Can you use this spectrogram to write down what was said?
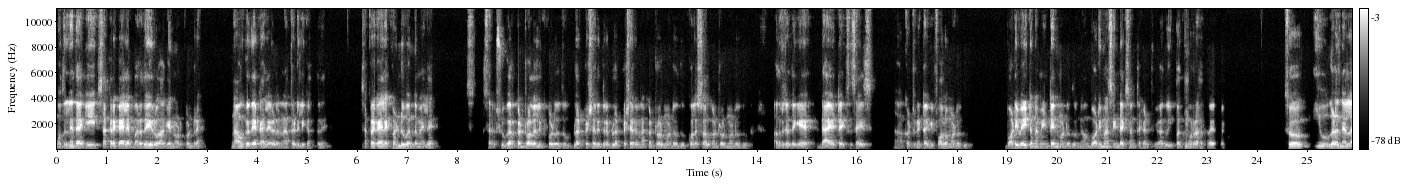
ಮೊದಲನೇದಾಗಿ ಸಕ್ಕರೆ ಕಾಯಿಲೆ ಬರದೇ ಇರುವ ಹಾಗೆ ನೋಡಿಕೊಂಡ್ರೆ ನಾವು ಹೃದಯ ಕಾಯಿಲೆಗಳನ್ನ ತಡಿಲಿಕ್ಕಾಗ್ತದೆ. ಸಕ್ಕರೆ ಕಾಯಿಲೆ ಕಂಡು ಬಂದ ಮೇಲೆ ಶುಗರ್ ಕಂಟ್ರೋಲ್ ಅಲ್ಲಿ ಇಟ್ಕೊಳ್ಳೋದು, ಬ್ಲಡ್ ಪ್ರೆಷರ್ ಇದ್ರೆ ಬ್ಲಡ್ ಪ್ರೆಷರ್ ಅನ್ನ ಕಂಟ್ರೋಲ್ ಮಾಡೋದು, ಕೊಲೆಸ್ಟ್ರಾಲ್ ಕಂಟ್ರೋಲ್ ಮಾಡೋದು, ಅದ್ರ ಜೊತೆಗೆ ಡಯಟ್ ಎಕ್ಸಸೈಸ್ ಕಟ್ಟುನಿಟ್ಟಾಗಿ ಫಾಲೋ ಮಾಡೋದು, ಬಾಡಿ ವೆಯ್ಟ್ ಅನ್ನ ಮೇಂಟೈನ್ ಮಾಡೋದು, ನಾವು ಬಾಡಿ ಮಾಸ್ ಇಂಡೆಕ್ಸ್ ಅಂತ ಹೇಳ್ತೀವಿ, ಅದು ಇಪ್ಪತ್ತ್ ಮೂರರ ಹತ್ರ ಇರಬೇಕು. ಸೊ, ಇವುಗಳನ್ನೆಲ್ಲ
